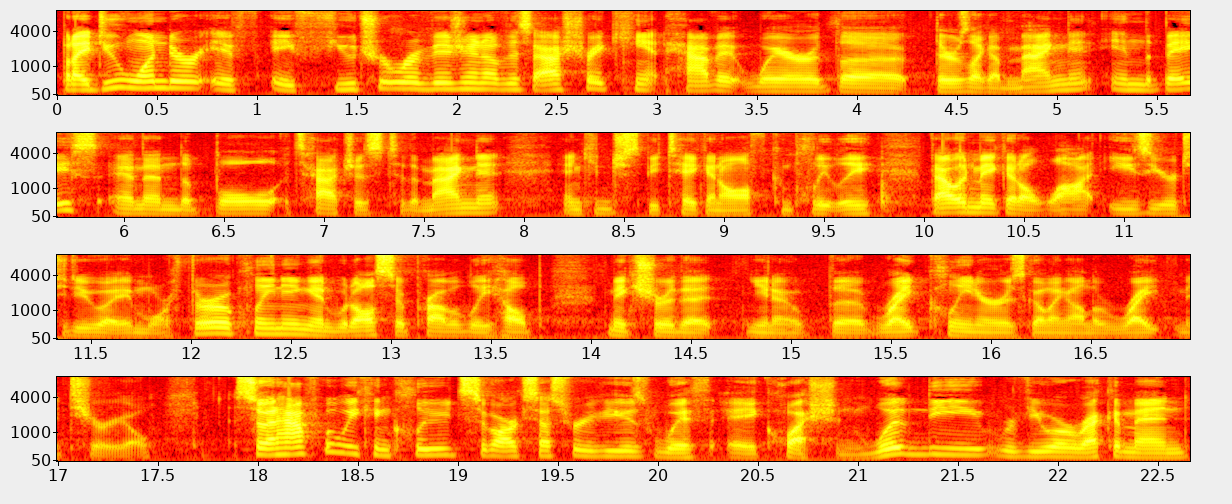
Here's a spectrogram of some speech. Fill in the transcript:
but I do wonder if a future revision of this ashtray can't have it where the there's like a magnet in the base and then the bowl attaches to the magnet and can just be taken off completely. That would make it a lot easier to do a more thorough cleaning and would also probably help make sure that, you know, the right cleaner is going on the right material. So at halfwheel, we conclude cigar accessory reviews with a question. Would the reviewer recommend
